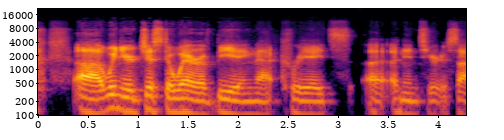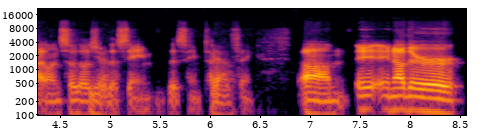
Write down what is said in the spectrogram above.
uh, when you're just aware of being, that creates a, an interior silence. So those yeah. are the same the same type yeah. of thing. Um, in other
